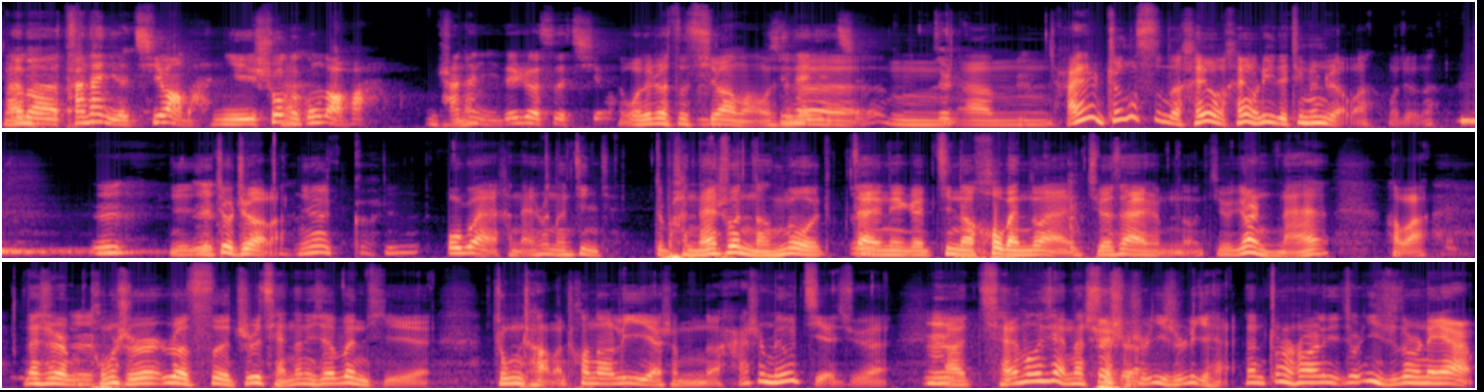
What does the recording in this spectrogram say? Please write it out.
那么谈谈你的期望吧，你说个公道话，你谈谈你对热刺的期望。我对热刺期望嘛，我觉得，嗯嗯，还是争四的很有很有力的竞争者吧，我觉得嗯，也也就这了，因为欧冠很难说能进去，对吧？很难说能够在那个进到后半段决赛什么的，就有点难，好吧？但是嗯同时，热刺之前的那些问题，中场的创造力啊什么的，还是没有解决。嗯啊、前锋线那确确实实是一直厉害，但中场创造力就一直都是那样。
